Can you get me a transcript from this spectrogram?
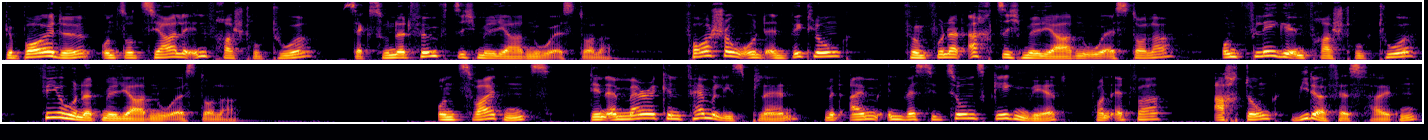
Gebäude und soziale Infrastruktur 650 Milliarden US-Dollar, Forschung und Entwicklung 580 Milliarden US-Dollar und Pflegeinfrastruktur 400 Milliarden US-Dollar. Und zweitens den American Families Plan mit einem Investitionsgegenwert von etwa, Achtung, wieder festhalten,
